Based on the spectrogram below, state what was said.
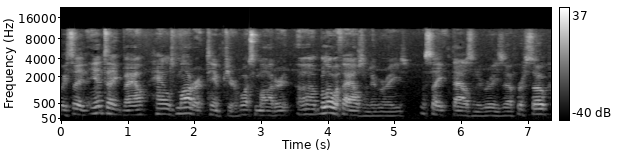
we say the intake valve handles moderate temperature. What's moderate? Uh, below 1,000 degrees. Let's say 1,000 degrees upper. So,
